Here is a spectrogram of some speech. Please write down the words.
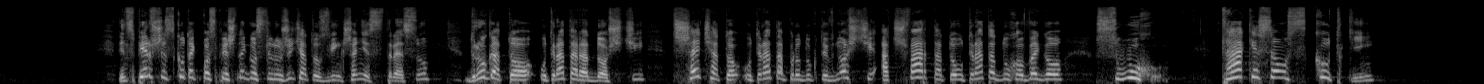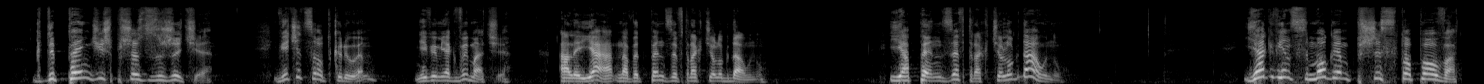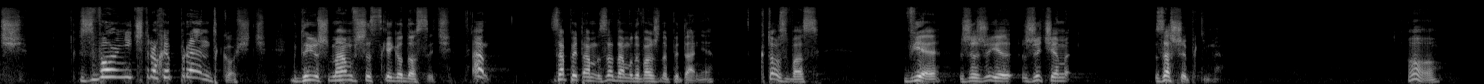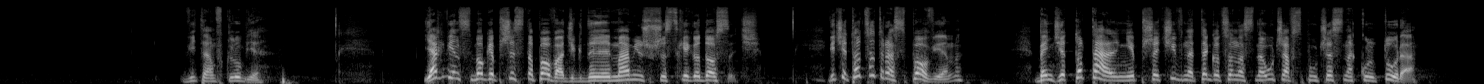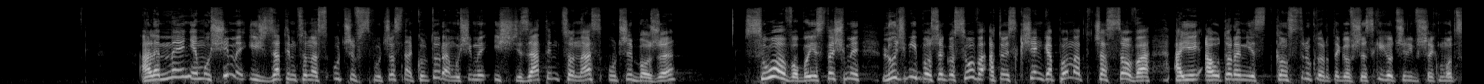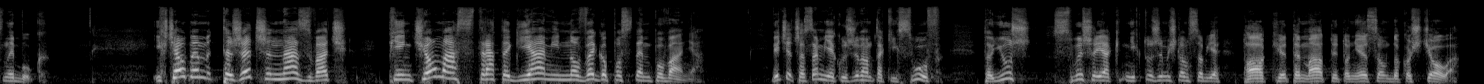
Więc pierwszy skutek pospiesznego stylu życia to zwiększenie stresu, druga to utrata radości, trzecia to utrata produktywności, a czwarta to utrata duchowego słuchu. Takie są skutki, gdy pędzisz przez życie. Wiecie, co odkryłem? Nie wiem, jak wy macie, ale ja nawet pędzę w trakcie lockdownu. Ja pędzę w trakcie lockdownu. Jak więc mogę przystopować zwolnić trochę prędkość, gdy już mam wszystkiego dosyć. A zapytam, zadam odważne pytanie. Kto z Was wie, że żyje życiem za szybkim? O, witam w klubie. Jak więc mogę przystopować, gdy mam już wszystkiego dosyć? Wiecie, to co teraz powiem, będzie totalnie przeciwne tego, co nas naucza współczesna kultura. Ale my nie musimy iść za tym, co nas uczy współczesna kultura, musimy iść za tym, co nas uczy Boże Słowo, bo jesteśmy ludźmi Bożego Słowa, a to jest księga ponadczasowa, a jej autorem jest konstruktor tego wszystkiego, czyli wszechmocny Bóg. I chciałbym te rzeczy nazwać pięcioma strategiami nowego postępowania. Wiecie, czasami jak używam takich słów, to już słyszę, jak niektórzy myślą sobie, takie tematy to nie są do kościoła.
